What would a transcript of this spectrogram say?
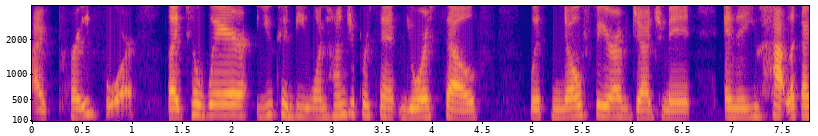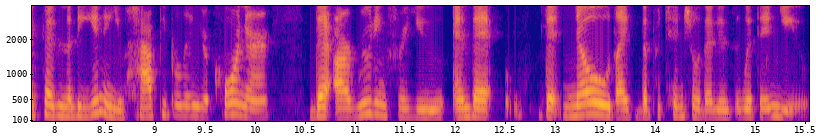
i've prayed for like to where you can be 100% yourself with no fear of judgment and then you have like i said in the beginning you have people in your corner that are rooting for you and that that know like the potential that is within you.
